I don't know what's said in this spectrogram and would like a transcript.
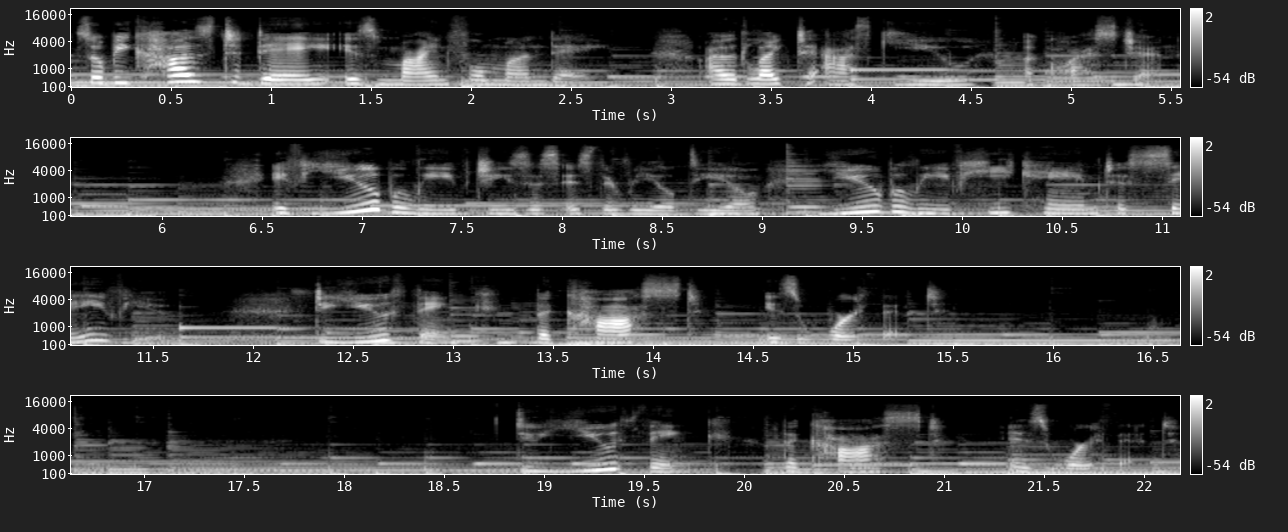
So, because today is Mindful Monday, I would like to ask you a question. If you believe Jesus is the real deal, you believe he came to save you, do you think the cost is worth it? Do you think the cost is worth it?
